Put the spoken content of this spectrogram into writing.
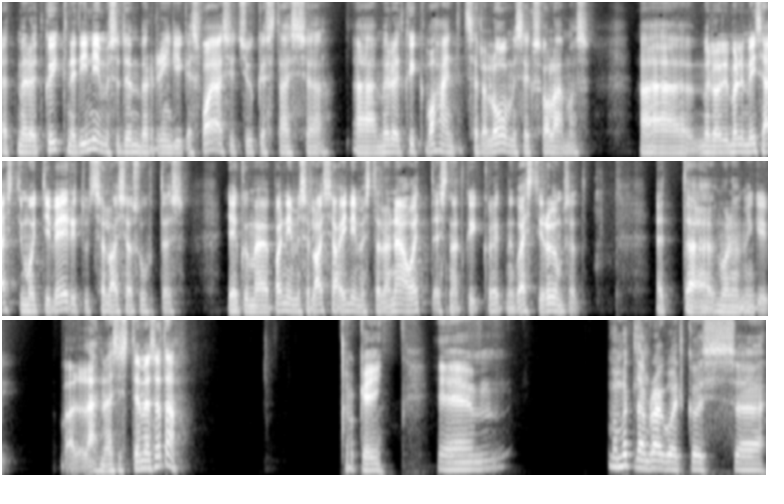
et meil olid kõik need inimesed ümberringi, kes vajasid sihukest asja, meil olid kõik vahendid selle loomiseks olemas. Äh, meil oli, me olime ise hästi motiveeritud selle asja suhtes. ja kui me panime selle asja inimestele näo ette, siis nad kõik olid nagu hästi rõõmsad. et äh, me olime mingi, lähme siis teeme seda okei okay., ma mõtlen praegu, et kas äh,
